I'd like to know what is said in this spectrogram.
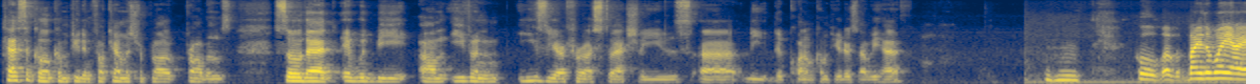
classical computing for chemistry problems so that it would be um, even easier for us to actually use uh, the, the quantum computers that we have. Mm -hmm. Cool. By the way, I,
